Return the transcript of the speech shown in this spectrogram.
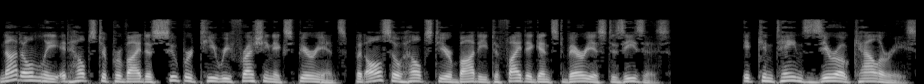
Not only it helps to provide a super tea refreshing experience, but also helps to your body to fight against various diseases. It contains zero calories.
